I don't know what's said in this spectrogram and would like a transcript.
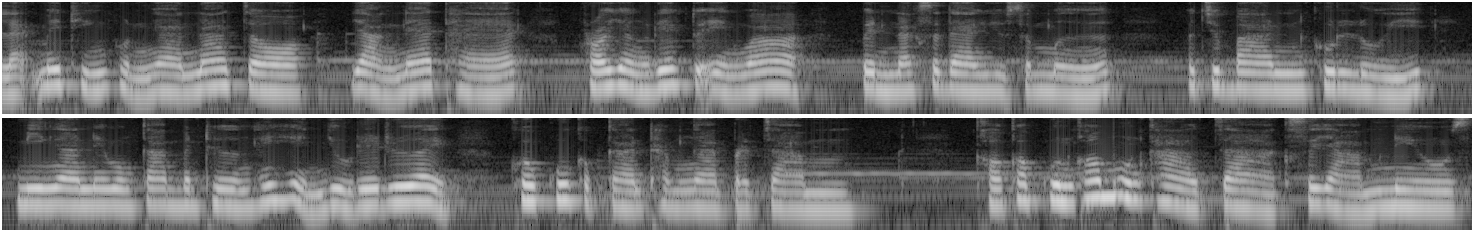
และไม่ทิ้งผลงานหน้าจออย่างแน่แท้ เพราะยังเรียกตัวเองว่าเป็นนักแสดงอยู่เสมอ ปัจจุบันคุณหลุยมีงานในวงการบันเทิงให้เห็นอยู่เรื่อยๆ ควบคู่กับการทำงานประจำขอขอบคุณข้อมูลข่าวจากสยามนิวส์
